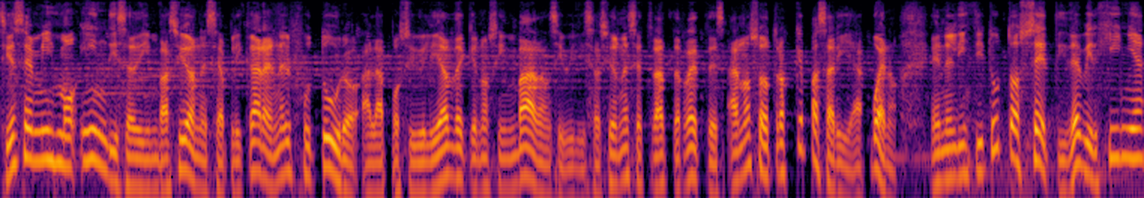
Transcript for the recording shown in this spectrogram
Si ese mismo índice de invasiones se aplicara en el futuro a la posibilidad de que nos invadan civilizaciones extraterrestres a nosotros, ¿qué pasaría? Bueno, en el Instituto SETI de Virginia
